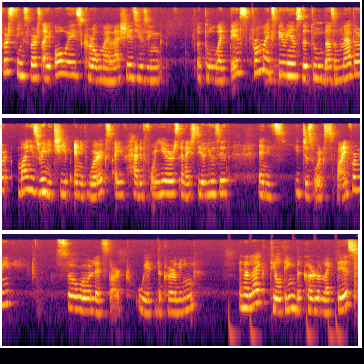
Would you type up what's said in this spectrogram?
First things first, I always curl my lashes using a tool like this. From my experience, the tool doesn't matter. Mine is really cheap and it works. I've had it for years and I still use it and it's it just works fine for me. So uh, let's start with the curling. And I like tilting the curler like this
